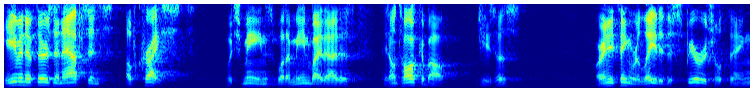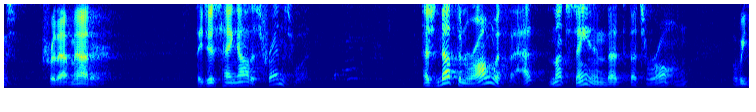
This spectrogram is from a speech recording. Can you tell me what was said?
even if there's an absence of Christ which means what I mean by that is they don't talk about Jesus or anything related to spiritual things for that matter. They just hang out as friends would. There's nothing wrong with that. I'm not saying that that's wrong, but we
